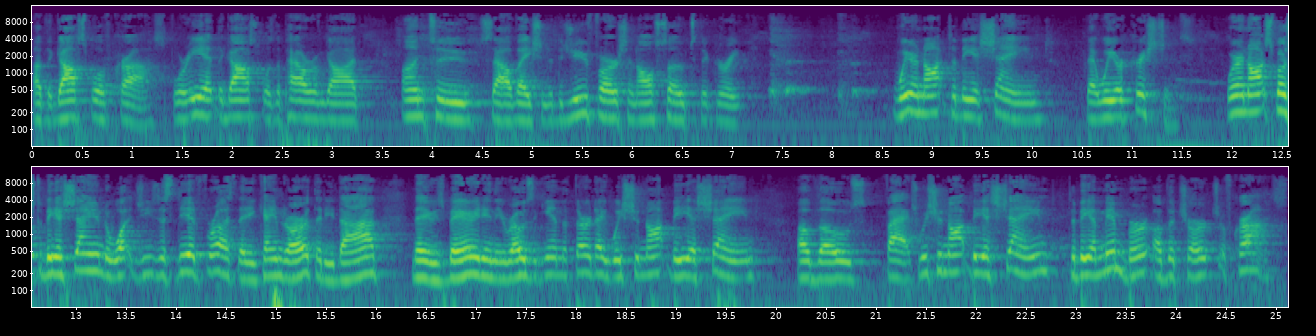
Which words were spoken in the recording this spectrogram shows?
of the gospel of Christ, for it, the gospel, is the power of God unto salvation, to the Jew first and also to the Greek. We are not to be ashamed that we are Christians. We're not supposed to be ashamed of what Jesus did for us, that He came to earth, that He died, that He was buried, and He rose again the third day. We should not be ashamed of those facts. We should not be ashamed to be a member of the church of Christ.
